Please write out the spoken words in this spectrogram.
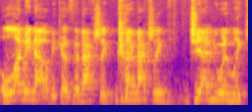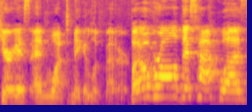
let me know because I'm actually I'm actually genuinely curious and want to make it look better. But overall, this hack was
